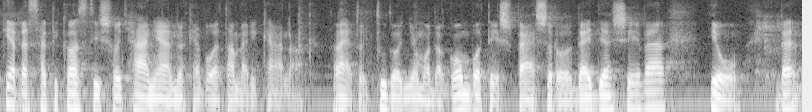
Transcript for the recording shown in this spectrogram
Kérdezhetik azt is, hogy hány elnöke volt Amerikának. Lehet, hogy tudod, nyomod a gombot és felsorolod egyesével. Jó, de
